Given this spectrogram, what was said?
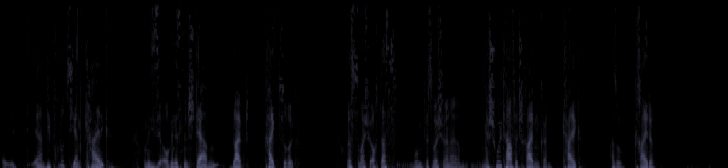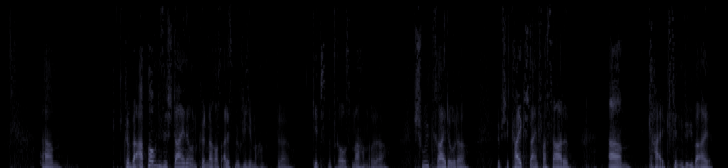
äh, die produzieren Kalk und wenn diese Organismen sterben, bleibt Kalk zurück. Und das ist zum Beispiel auch das, womit wir zum Beispiel eine, eine Schultafel schreiben können. Kalk, also Kreide. Ähm, die können wir abbauen, diese Steine, und können daraus alles Mögliche machen. Oder Gips mit draus machen oder Schulkreide oder hübsche Kalksteinfassade. Ähm, Kalk finden wir überall.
